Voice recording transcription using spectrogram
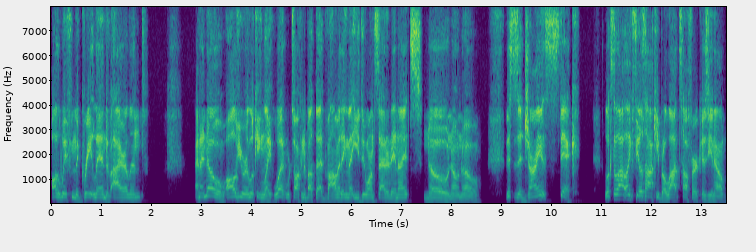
all the way from the great land of Ireland. And I know all of you are looking like, what? We're talking about that vomiting that you do on Saturday nights? No, no, no. This is a giant stick. Looks a lot like field hockey, but a lot tougher because, you know,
